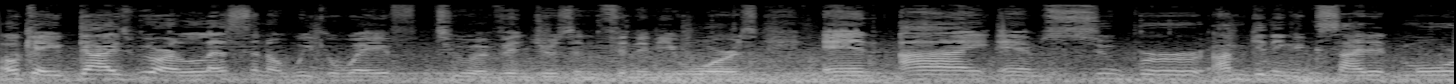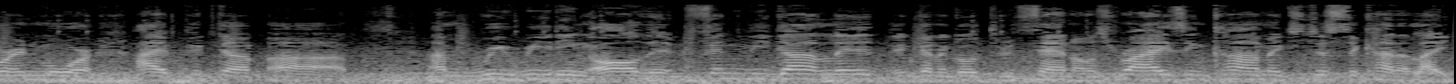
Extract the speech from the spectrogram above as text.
Okay, guys, we are less than a week away to Avengers Infinity Wars, and I am super, I'm getting excited more and more. I picked up, uh, I'm rereading all the Infinity Gauntlet and gonna go through Thanos Rising comics just to kind of like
